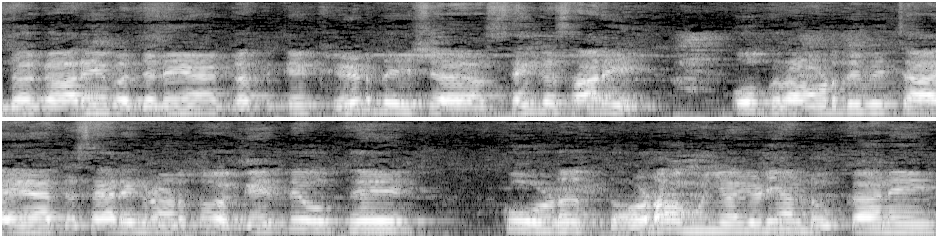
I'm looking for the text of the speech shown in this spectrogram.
ਨਗਾਰੇ ਵੱਜਣੇ ਆ ਗੱਤਕੇ ਖੇਡਦੇ ਸਿੰਘ ਸਾਰੇ। ਉਹ ਗਰਾਊਂਡ ਦੇ ਵਿੱਚ ਆਏ ਆ ਦੁਸਹਿਰੇ ਗਰਾਊਂਡ ਤੋਂ ਅੱਗੇ ਤੇ ਉੱਥੇ ਘੋੜ ਦੌੜਾ ਹੋਈਆਂ ਜਿਹੜੀਆਂ ਲੋਕਾਂ ਨੇ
